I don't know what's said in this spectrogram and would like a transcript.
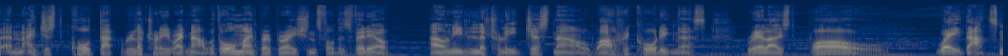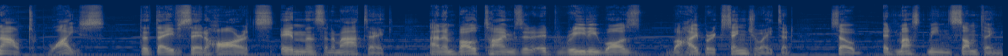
And I just caught that literally right now. With all my preparations for this video, I only literally just now, while recording this, realized, whoa, wait, that's now twice that they've said hearts in the cinematic, and in both times it, it really was hyper accentuated. So it must mean something.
